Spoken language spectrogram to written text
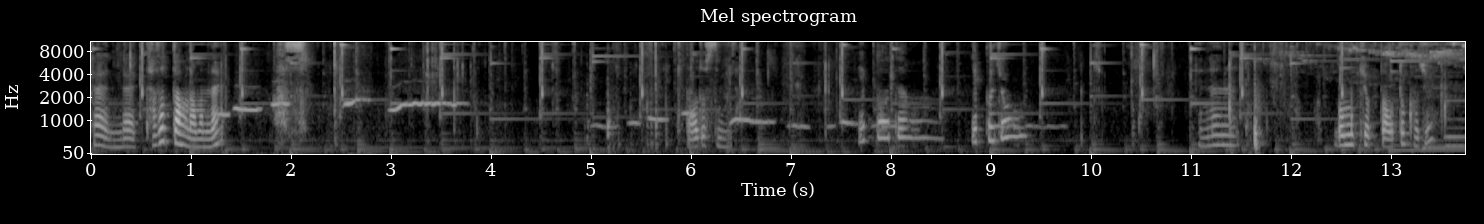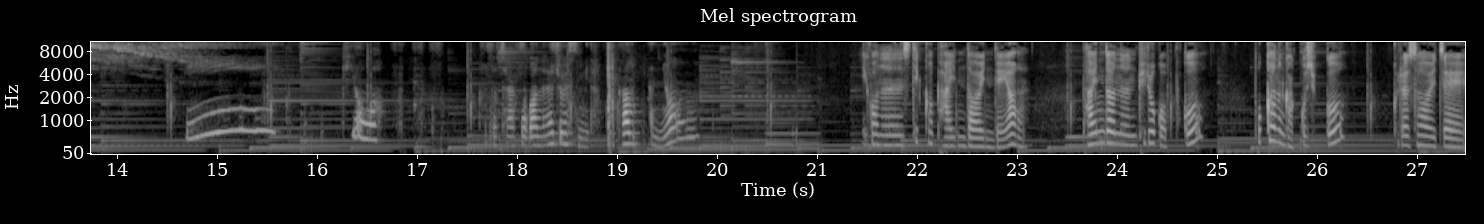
셋, 넷, 다섯 장 남았네. 넣어줬습니다. 예쁘죠? 예쁘죠? 너무 귀엽다. 어떡하지? 음, 귀여워. 그래서 잘 보관을 해주겠습니다. 그럼 안녕. 이거는 스티커 바인더인데요. 바인더는 필요가 없고 포카는 갖고 싶고 그래서 이제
